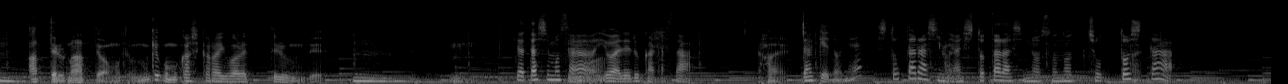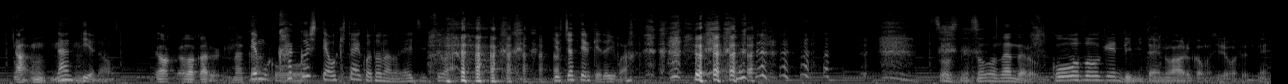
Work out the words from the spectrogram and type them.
うん。合ってるなっては思って結構昔から言われてるんで、うん。うん、で私もさ言われるからさはい。だけどね人たらしには人たらしのそのちょっとした、あうんなんていうの、うわわかる。でも隠しておきたいことなのね実は。言っちゃってるけど今。そうですね。そのなんだろう構造原理みたいのはあるかもしれませんね。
